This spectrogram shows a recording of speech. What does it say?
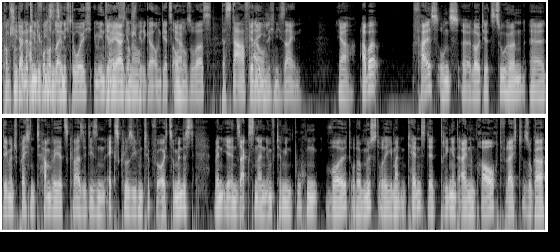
Kommt schon bei der Telefonhotline nicht durch, im Internet ja, ja, ist es genau. noch schwieriger und jetzt auch ja. noch sowas. Das darf genau. eigentlich nicht sein. Ja, aber falls uns äh, Leute jetzt zuhören, äh, dementsprechend haben wir jetzt quasi diesen exklusiven Tipp für euch, zumindest wenn ihr in Sachsen einen Impftermin buchen wollt oder müsst oder jemanden kennt, der dringend einen braucht, vielleicht sogar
